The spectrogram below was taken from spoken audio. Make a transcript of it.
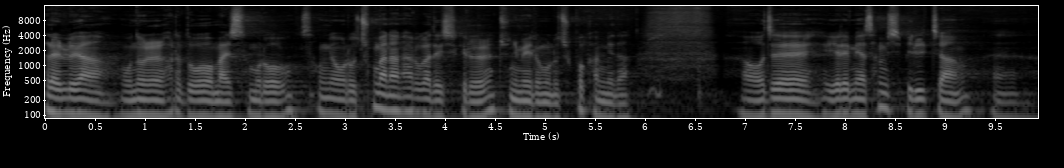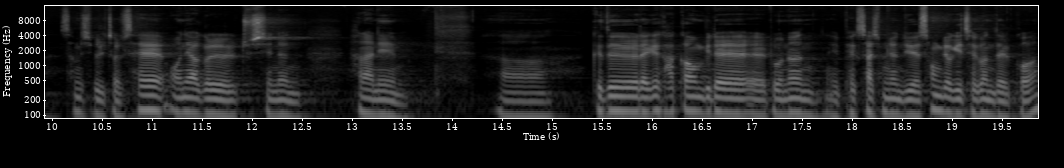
할렐루야. 오늘 하루도 말씀으로 성령으로 충만한 하루가 되시기를 주님의 이름으로 축복합니다. 어, 어제 예레미야 31장 31절 새 언약을 주시는 하나님 어, 그들에게 가까운 미래로는 140년 뒤에 성벽이 재건될 것,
